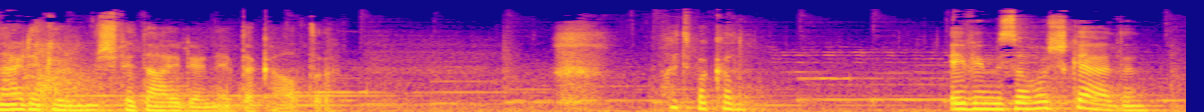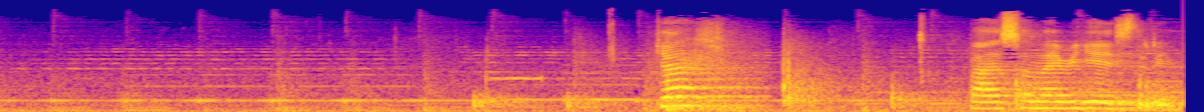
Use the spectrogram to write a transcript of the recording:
Nerede görülmüş fedailerin evde kaldığı. Hadi bakalım. Evimize hoş geldin. Gel. Ben sana evi gezdireyim.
